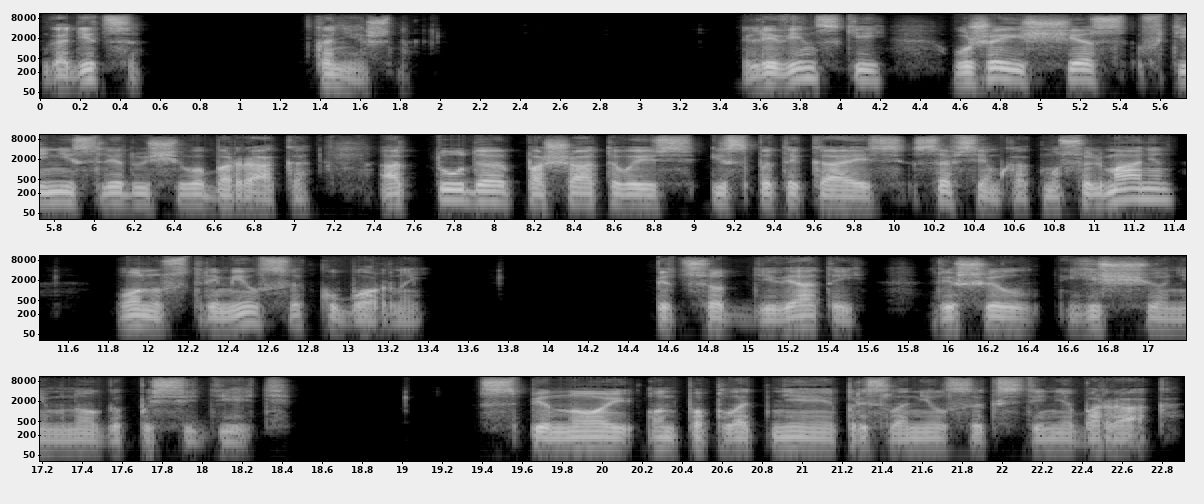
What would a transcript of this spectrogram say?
Годится? Конечно. Левинский уже исчез в тени следующего барака. Оттуда, пошатываясь и спотыкаясь, совсем как мусульманин, он устремился к уборной. 509-й решил еще немного посидеть. Спиной он поплотнее прислонился к стене барака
